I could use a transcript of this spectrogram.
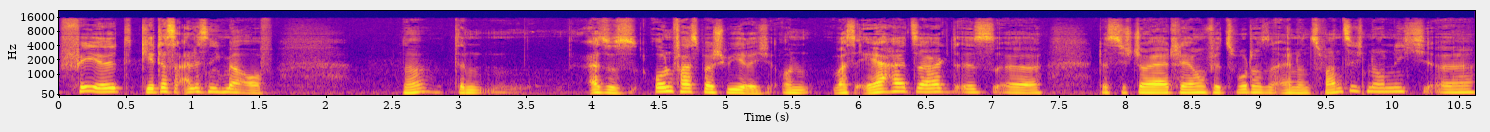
fehlt, geht das alles nicht mehr auf. Ne? Dann, also es ist unfassbar schwierig. Und was er halt sagt, ist, äh, dass die Steuererklärung für 2021 noch nicht, äh,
